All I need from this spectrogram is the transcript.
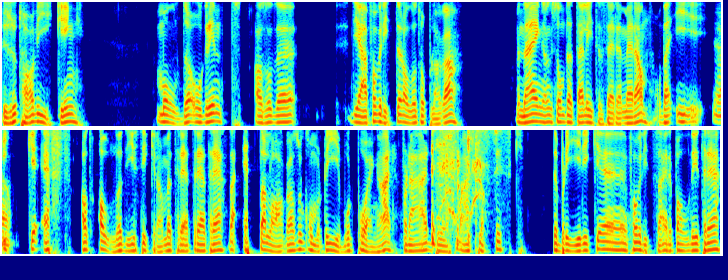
hvis du tar Viking, Molde og Glimt Altså, det, de er favoritter, alle topplaga. Men det er engang sånn dette er Eliteserien, Meran. Og det er i, Ja. ikke F at alle de stikker av med 3-3-3. Det er ett av laga som kommer til å gi bort poeng her. For det er det som er klassisk. Det blir ikke favorittseiere på alle de tre.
